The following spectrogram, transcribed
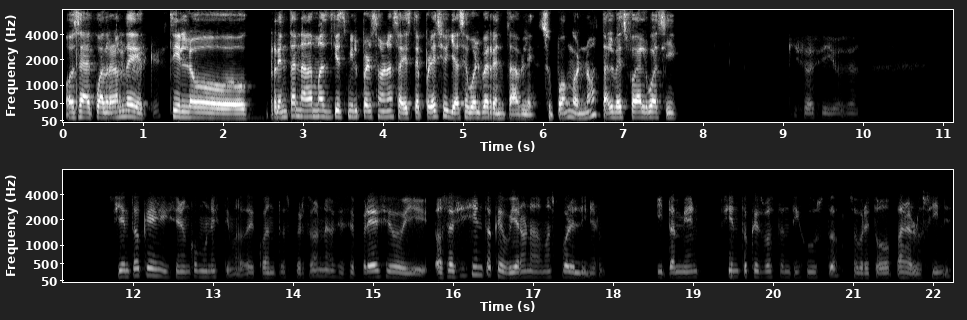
O sea, cuadraron de si lo renta nada más diez mil personas a este precio, ya se vuelve rentable, supongo, ¿no? Tal vez fue algo así. Quizás sí, o sea. Siento que hicieron como un estimado de cuántas personas, ese precio y, o sea, sí siento que hubieron nada más por el dinero y también siento que es bastante injusto, sobre todo para los cines,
